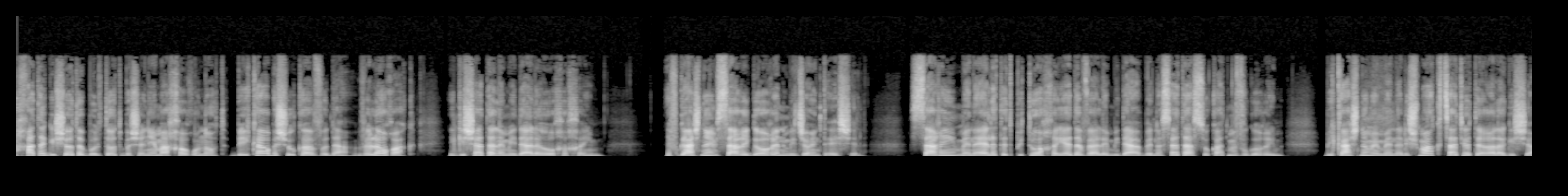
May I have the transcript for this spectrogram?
אחת הגישות הבולטות בשנים האחרונות, בעיקר בשוק העבודה, ולא רק, היא גישת הלמידה לאורך החיים. נפגשנו עם שרי גורן מג'וינט אשל. שרי מנהלת את פיתוח הידע והלמידה בנושא תעסוקת מבוגרים. ביקשנו ממנה לשמוע קצת יותר על הגישה.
